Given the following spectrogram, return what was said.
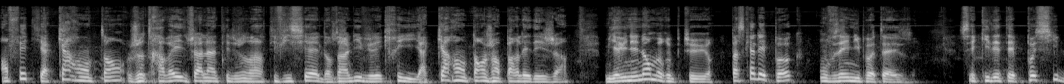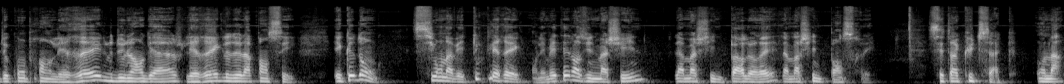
en fait, il y a 40 ans, je travaillais déjà à l'intelligence artificielle. Dans un livre, j'ai écrit, il y a 40 ans, j'en parlais déjà. Mais il y a une énorme rupture. Parce qu'à l'époque, on faisait une hypothèse. C'est qu'il était possible de comprendre les règles du langage, les règles de la pensée. Et que donc, si on avait toutes les règles, on les mettait dans une machine, la machine parlerait, la machine penserait. C'est un cul-de-sac. On a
